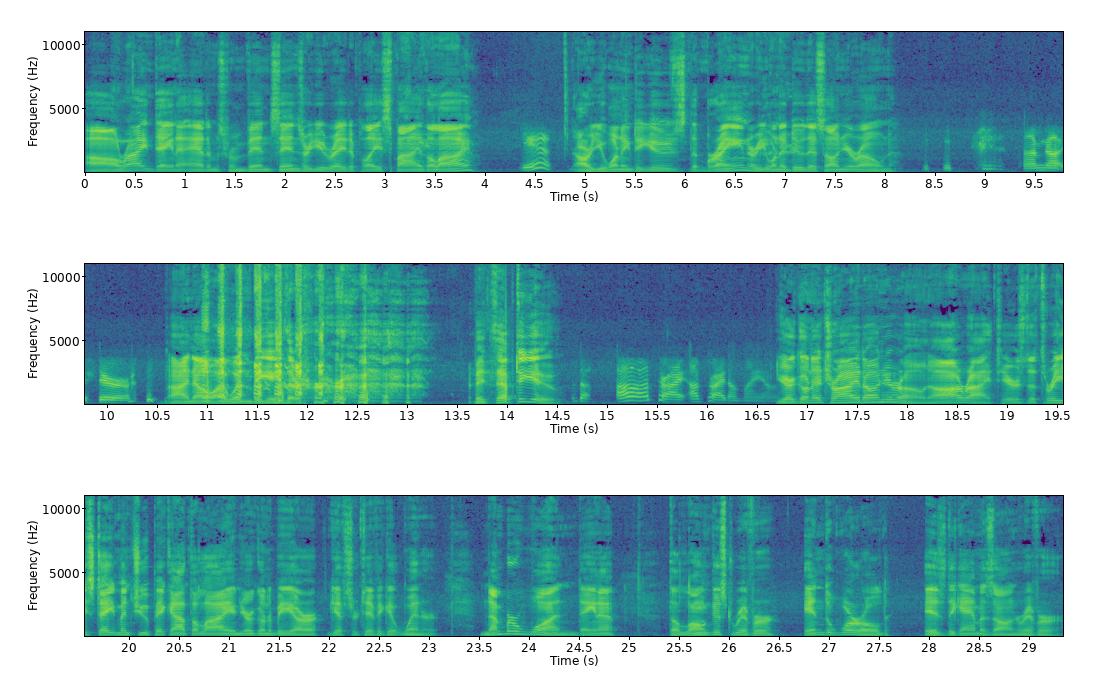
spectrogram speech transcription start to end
All right, Dana Adams from Vincennes. Are you ready to play Spy the Lie? Yes, Are you wanting to use the brain or you want to do this on your own? I'm not sure. I know, I wouldn't be either. but it's up to you. Oh, I'll try. I'll try it on my own. You're going to try it on your own. All right, here's the three statements. You pick out the lie, and you're going to be our gift certificate winner. Number one, Dana, the longest river in the world is the Amazon River.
